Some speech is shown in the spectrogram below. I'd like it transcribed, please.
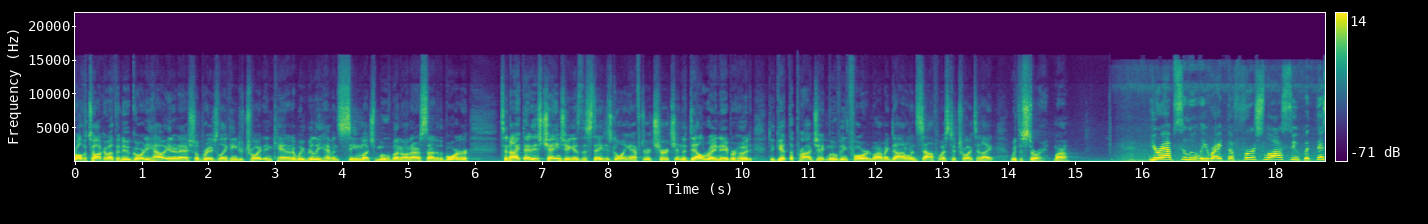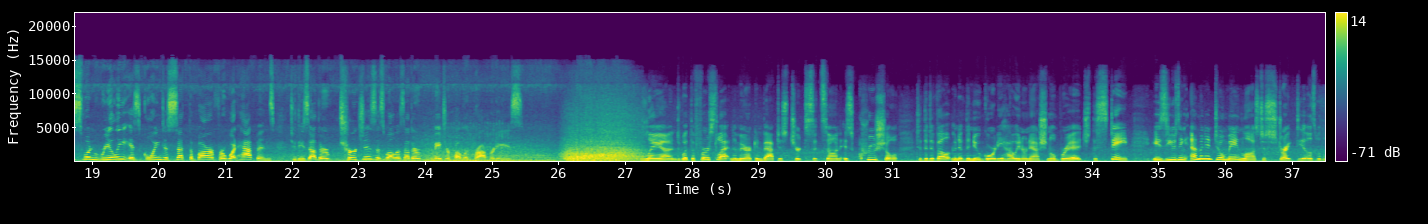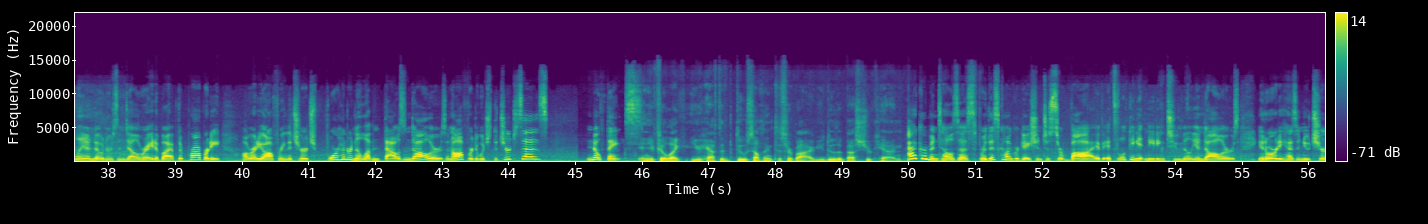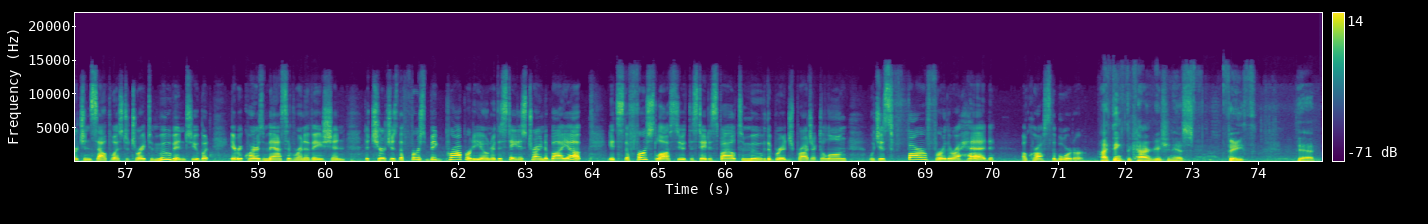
For all the talk about the new Gordie Howe International Bridge linking Detroit and Canada, we really haven't seen much movement on our side of the border. Tonight, that is changing as the state is going after a church in the Delray neighborhood to get the project moving forward. Mara McDonald in southwest Detroit tonight with the story. Mara? You're absolutely right. The first lawsuit, but this one really is going to set the bar for what happens to these other churches as well as other major public properties. Land, what the First Latin American Baptist Church sits on, is crucial to the development of the new Gordie Howe International Bridge. The state is using eminent domain laws to strike deals with landowners in Delray to buy up their property, already offering the church $411,000, an offer to which the church says no thanks. And you feel like you have to do something to survive. You do the best you can. Ackerman tells us for this congregation to survive, it's looking at needing $2 million. It already has a new church in southwest Detroit to move into, but it requires massive renovation. The church is the first big property owner the state is trying to buy up. It's the first lawsuit the state has filed to move the bridge project along, which is far further ahead across the border. I think the congregation has faith that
